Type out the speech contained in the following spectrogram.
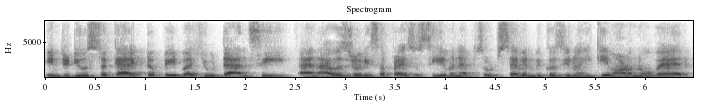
introduced a character played by Hugh Dancy, and I was really surprised to see him in episode seven because you know he came out of nowhere,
